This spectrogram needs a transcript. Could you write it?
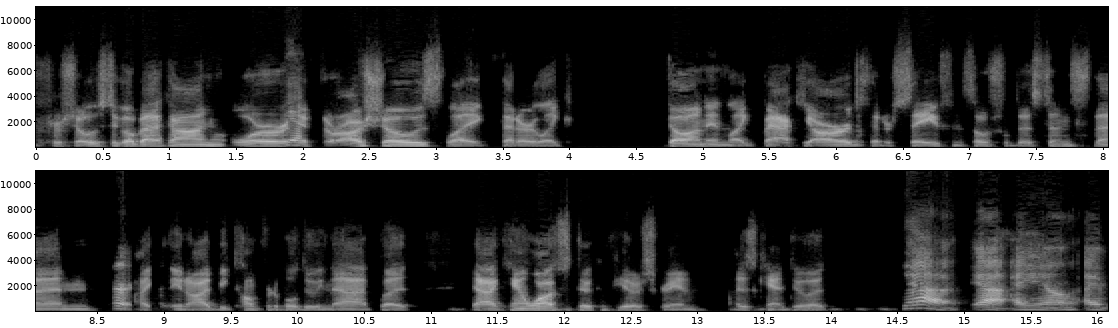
for shows to go back on, or yeah. if there are shows like that are like done in like backyards that are safe and social distance, then sure. I you know I'd be comfortable doing that. But yeah, I can't watch the computer screen. I just can't do it. Yeah, yeah, I you know I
